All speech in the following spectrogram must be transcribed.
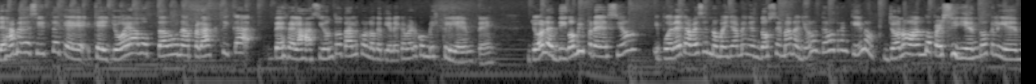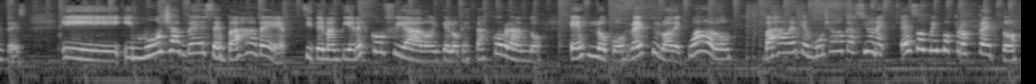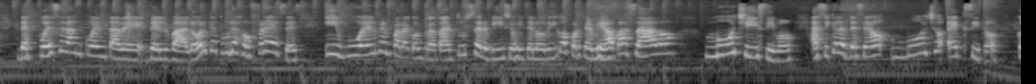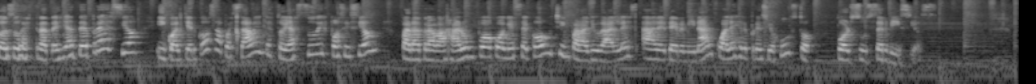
déjame decirte que, yo he adoptado una práctica de relajación total con lo que tiene que ver con mis clientes. Yo les digo mi precio y puede que a veces no me llamen en dos semanas, yo los dejo tranquilos, yo no ando persiguiendo clientes. Y, y muchas veces vas a ver, si te mantienes confiado en que lo que estás cobrando es lo correcto y lo adecuado, vas a ver que en muchas ocasiones esos mismos prospectos después se dan cuenta de, del valor que tú les ofreces y vuelven para contratar tus servicios. Y te lo digo porque me ha pasado muchísimo. Así que les deseo mucho éxito con sus estrategias de precio y cualquier cosa, pues saben que estoy a su disposición para trabajar un poco en ese coaching para ayudarles a determinar cuál es el precio justo por sus servicios.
